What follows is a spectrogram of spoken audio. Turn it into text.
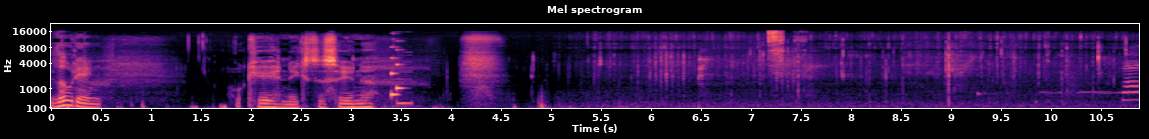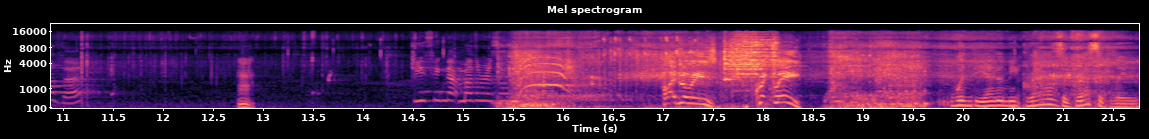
Loading. Okay, nächste Szene. Aggressively,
